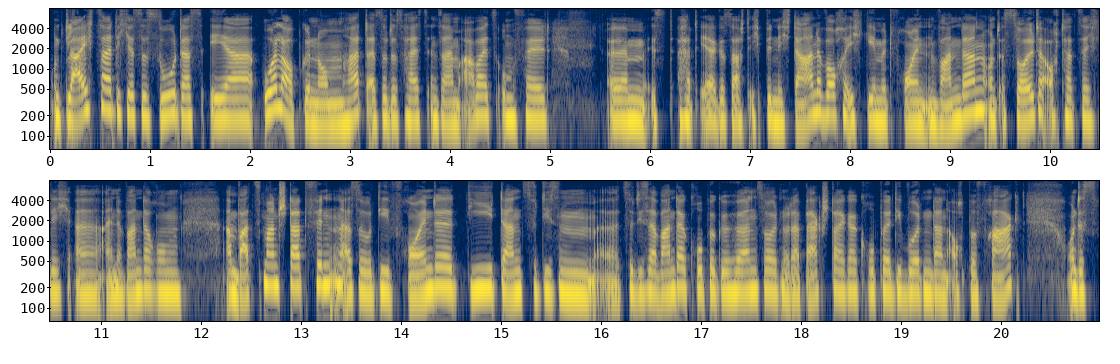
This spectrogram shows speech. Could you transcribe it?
Und gleichzeitig ist es so, dass er Urlaub genommen hat, also das heißt in seinem Arbeitsumfeld ähm, ist, hat er gesagt, ich bin nicht da eine Woche, ich gehe mit Freunden wandern. Und es sollte auch tatsächlich äh, eine Wanderung am Watzmann stattfinden. Also die Freunde, die dann zu, diesem, äh, zu dieser Wandergruppe gehören sollten oder Bergsteigergruppe, die wurden dann auch befragt. Und es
